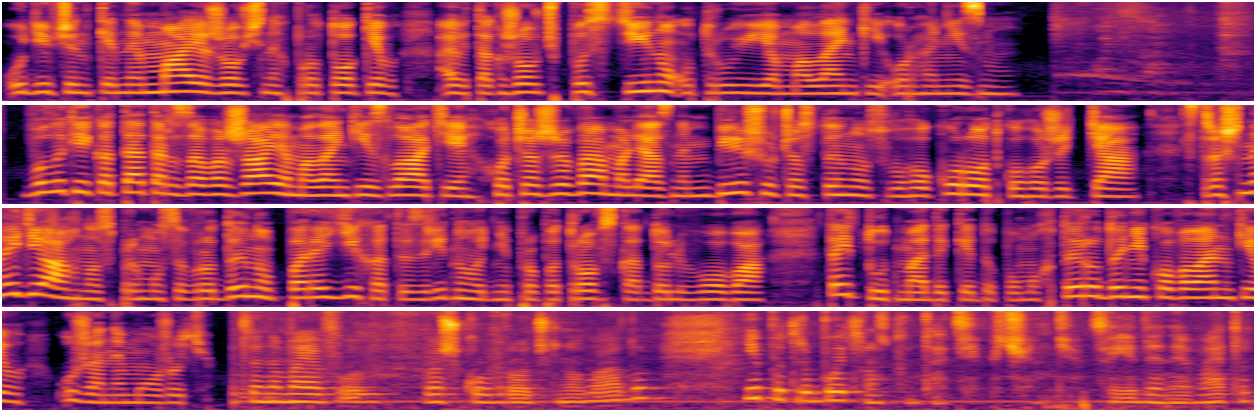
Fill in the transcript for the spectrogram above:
у дівчинки немає жовчних протоків, а відтак жовч постійно отруює маленький організм. Великий катетер заважає маленькій златі, хоча живе маля з ним більшу частину свого короткого життя. Страшний діагноз примусив родину переїхати з рідного Дніпропетровська до Львова. Та й тут медики допомогти родині Коваленків уже не можуть. Дитина має важку вроджену ваду і потребує трансплантації печінки. Це єдиний метод.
